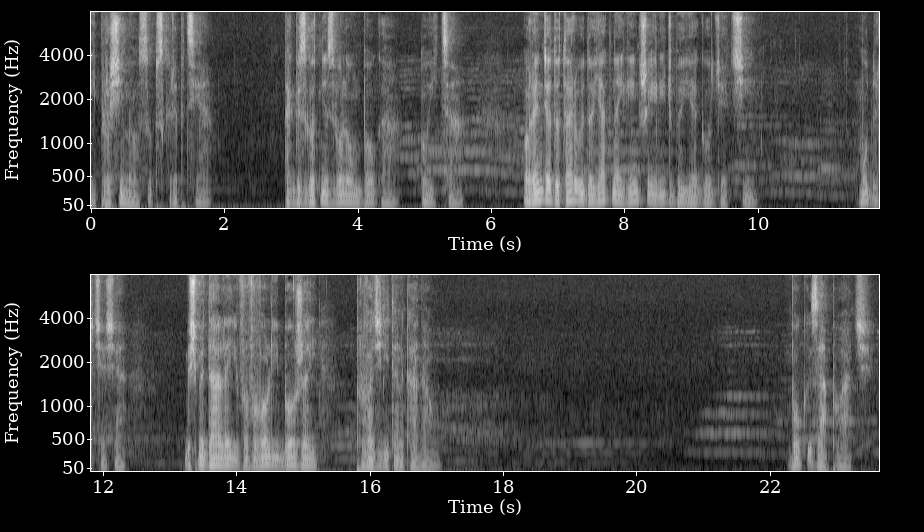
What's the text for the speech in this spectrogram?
i prosimy o subskrypcję, tak by zgodnie z wolą Boga, Ojca, orędzia dotarły do jak największej liczby Jego dzieci. Módlcie się, byśmy dalej w woli Bożej prowadzili ten kanał. Bóg zapłać.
